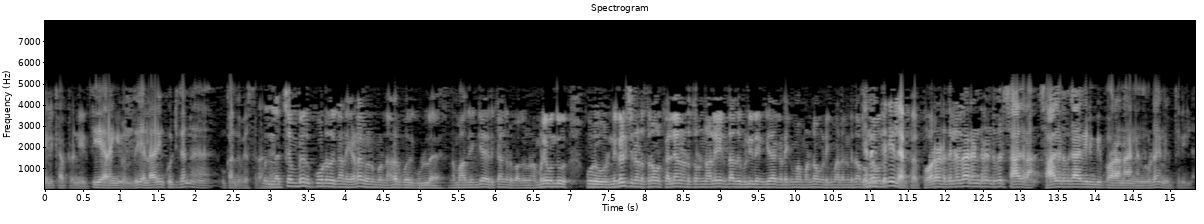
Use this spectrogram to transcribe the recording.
ஹெலிகாப்டர் நிறுத்தி இறங்கி வந்து எல்லாரையும் கூட்டி தானே உட்கார்ந்து ஒரு பேசுறாங்க லட்சம் பேர் கூடுறதுக்கான இடம் வேணும் நகர்பகுதிக்குள்ள. நம்ம அது எங்கேயா இருக்காங்க பார்க்கணும். நம்மளே வந்து ஒரு ஒரு நிகழ்ச்சி நடத்துறோம் ஒரு கல்யாணம் நடத்துறோம்னாலே எங்காவது வெளியில எங்கேயா கிடைக்குமா மண்டபம் கிடைக்குமா எனக்கு தெரியல. இப்ப போற இடத்துல எல்லாம் ரெண்டு ரெண்டு பேர் சாகுறான். சாகுறதுக்காக விரும்பி போறானான்னு கூட எனக்கு தெரியல.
